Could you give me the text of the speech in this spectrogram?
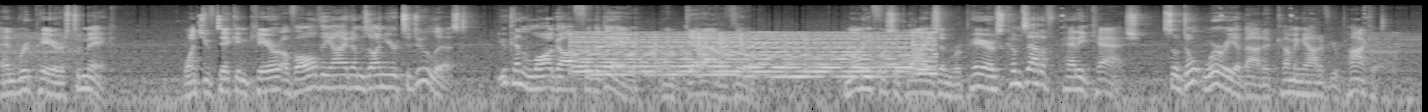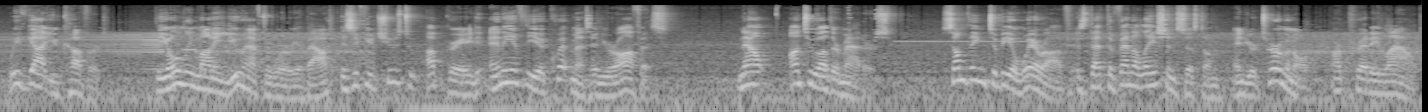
and repairs to make. Once you've taken care of all the items on your to-do list, you can log off for the day and get out of there. Money for supplies and repairs comes out of petty cash, so don't worry about it coming out of your pocket. We've got you covered. The only money you have to worry about is if you choose to upgrade any of the equipment in your office. Now, onto other matters. Something to be aware of is that the ventilation system and your terminal are pretty loud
